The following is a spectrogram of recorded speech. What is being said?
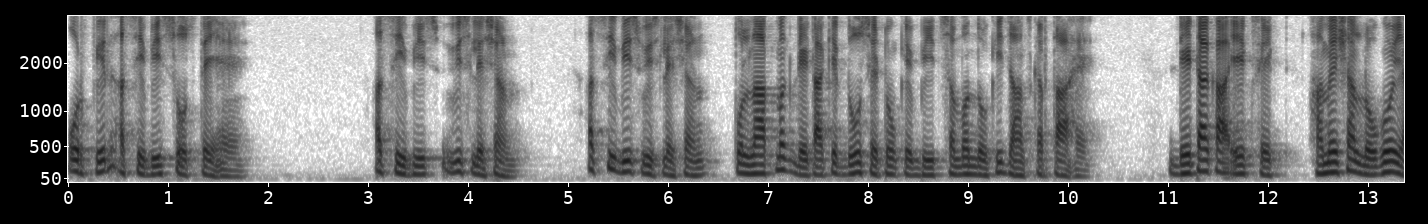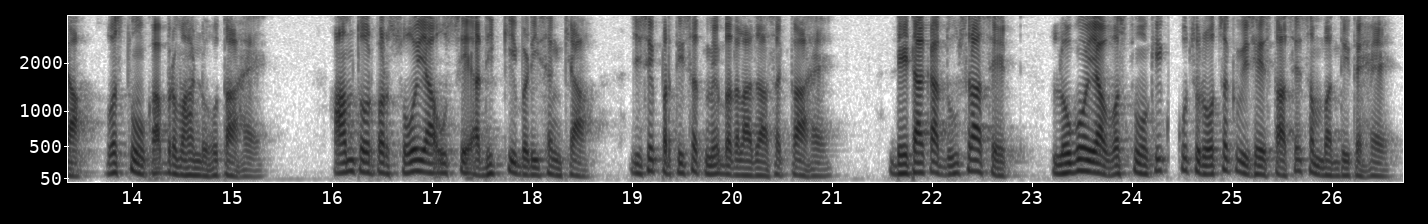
और फिर अस्सी बीस सोचते हैं। अस्सी बीस विश्लेषण। अस्सी बीस विश्लेषण तुलनात्मक डेटा के दो सेटों के बीच संबंधों की जाँच करता है। डेटा का एक सेट हमेशा लोगों या वस्तुओं का ब्रह्मांड होता है। आमतौर पर सौ या उससे अधिक की बड़ी संख्या, जिसे प्रतिशत में बदला जा सकता है। डेटा का दूसरा सेट लोगों या वस्तुओं की कुछ रोचक विशेषता से संबंधित है।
